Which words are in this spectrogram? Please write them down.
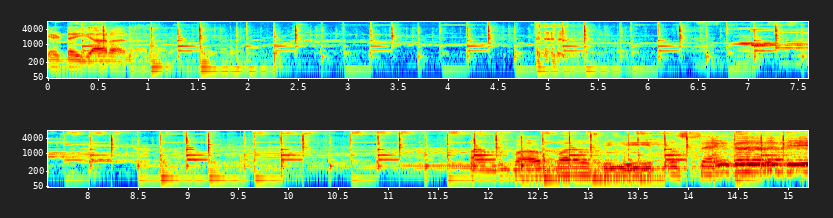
ਏਡੇ ਯਾਰਾਂ ਨੇ। ਬਾਬਾ ਦੀਪ ਸਿੰਘ ਜੀ।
